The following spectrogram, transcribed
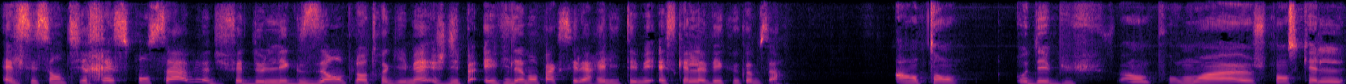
Elle s'est sentie responsable du fait de l'exemple, entre guillemets. Je dis pas, évidemment pas que c'est la réalité, mais est-ce qu'elle l'a vécu comme ça? Un temps au début. pour moi, euh, je pense qu'elle,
